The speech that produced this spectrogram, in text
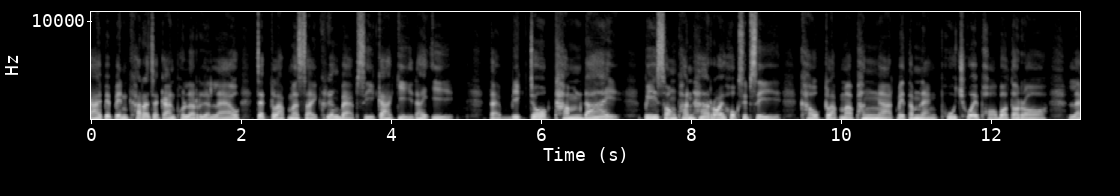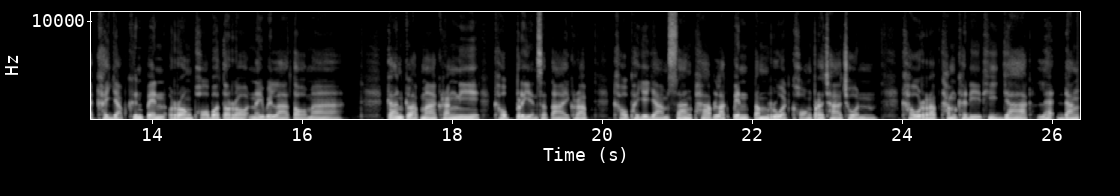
ย้ายไปเป็นข้าราชการพลเรือนแล้ว จะกลับมาใส่เครื่องแบบสีกากีได้อีก แต่บิ๊กโจ๊กทำได้ ปี 2564 เขากลับมาพังงาดในตำแหน่งผู้ช่วยผอบอตร และขยับขึ้นเป็นรองผอบอตรในเวลาต่อมา การกลับมาครั้งนี้เขาเปลี่ยนสไตล์ครับ เขาพยายามสร้างภาพลักษณ์เป็นตำรวจของประชาชน เขารับทำคดีที่ยากและดัง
